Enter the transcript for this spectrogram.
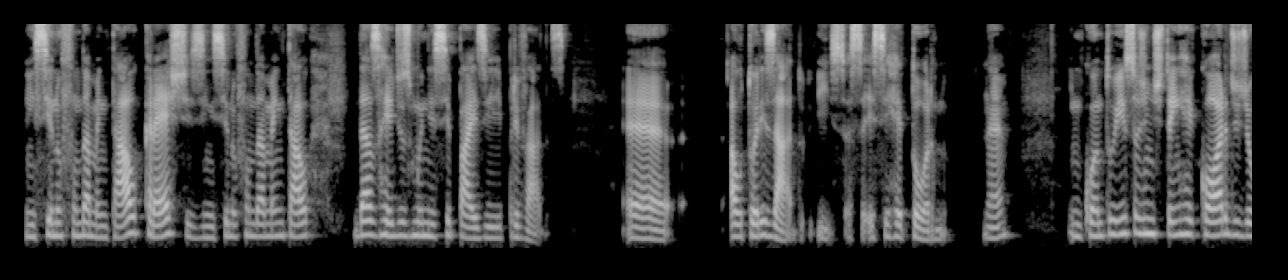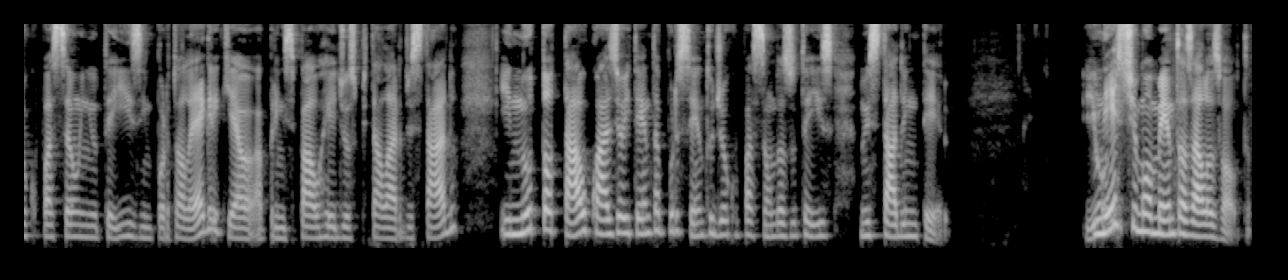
ensino fundamental, creches e ensino fundamental das redes municipais e privadas. É, autorizado isso, esse retorno, né? Enquanto isso, a gente tem recorde de ocupação em UTIs em Porto Alegre, que é a principal rede hospitalar do estado, e no total, quase 80% de ocupação das UTIs no estado inteiro. Eu... Neste momento, as aulas voltam.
